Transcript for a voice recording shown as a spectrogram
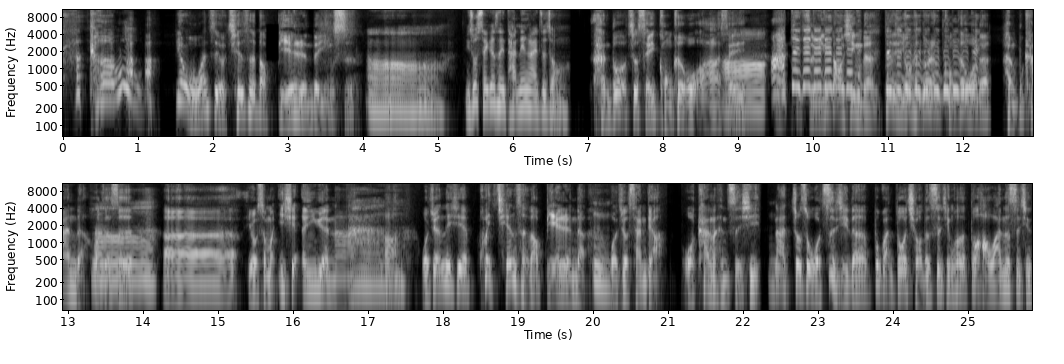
可恶！因为五万字有牵涉到别人的隐私哦，你说谁跟谁谈恋爱这种？很多是谁恐吓我啊？谁啊？对对对，指名道姓的，对，有很多人恐吓我的很不堪的，或者是呃，有什么一些恩怨呐啊？我觉得那些会牵扯到别人的，我就删掉。我看了很仔细，那就是我自己的，不管多糗的事情或者多好玩的事情，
